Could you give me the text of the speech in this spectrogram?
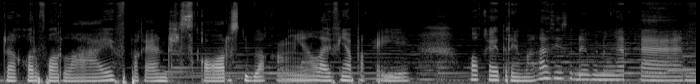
drakor for life pakai underscore di belakangnya live-nya pakai y. Oke terima kasih sudah mendengarkan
